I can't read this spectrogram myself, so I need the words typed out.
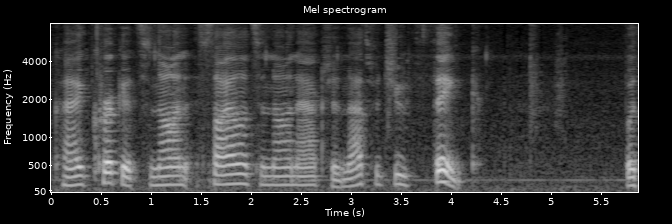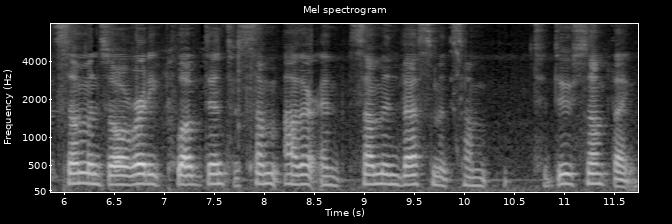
Okay, crickets, non silence and non-action. That's what you think. But someone's already plugged into some other and some investment, some to do something.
